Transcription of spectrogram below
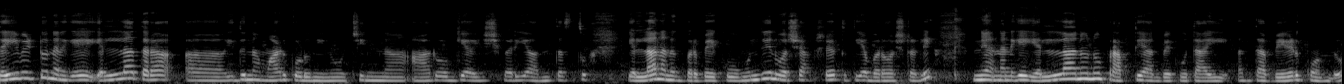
ದಯವಿಟ್ಟು ನನಗೆ ಎಲ್ಲ ಥರ ಇದನ್ನು ಮಾಡಿಕೊಡು ನೀನು. ಚಿನ್ನ, ಆರೋಗ್ಯ, ಐಶ್ವರ್ಯ, ಅಂತಸ್ತು ಎಲ್ಲ ನನಗೆ ಬರಬೇಕು. ಮುಂದಿನ ವರ್ಷ ಅಕ್ಷಯ ತೃತೀಯ ಬರೋ ಅಷ್ಟರಲ್ಲಿ ನನಗೆ ಎಲ್ಲನೂ ಪ್ರಾಪ್ತಿ ಆಗಬೇಕು ತಾಯಿ ಅಂತ ಬೇಡ್ಕೊಂಡು,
